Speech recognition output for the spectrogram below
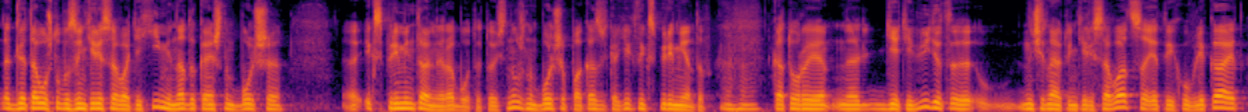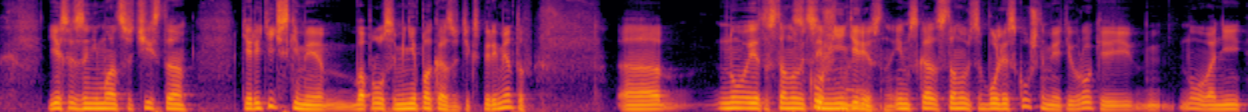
для того, чтобы заинтересовать их химией, надо, конечно, больше экспериментальной работы. То есть нужно больше показывать каких-то экспериментов, Мгм. которые э, дети видят, э, начинают интересоваться, это их увлекает. Если заниматься чисто теоретическими вопросами, не показывать экспериментов, э, ну, это становится им Скучно. неинтересно. Им становятся более скучными эти уроки, и, ну, они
